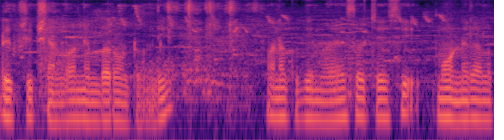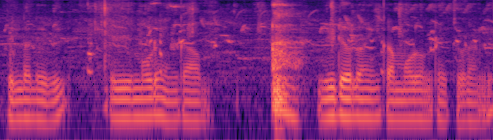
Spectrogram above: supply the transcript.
డిస్క్రిప్షన్లో నెంబర్ ఉంటుంది. మనకు దీని వయసు వచ్చేసి మూడు నెలల పిల్లలు ఇవి ఇవి మూడు ఇంకా వీడియోలో ఇంకా మూడు ఉంటాయి చూడండి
